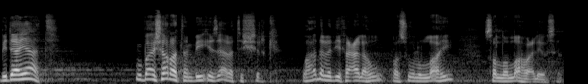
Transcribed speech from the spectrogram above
بدايات مباشرة بإزالة الشرك وهذا الذي فعله رسول الله صلى الله عليه وسلم.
